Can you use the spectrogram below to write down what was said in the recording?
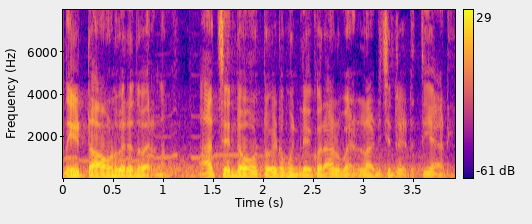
നീ ടൗൺ വരെ ഒന്ന് വരണം. അച്ഛന്റെ ഓട്ടോയുടെ മുന്നിലേക്ക് ഒരാൾ വെള്ളം അടിച്ചിട്ട് എടുത്തിയാടി.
